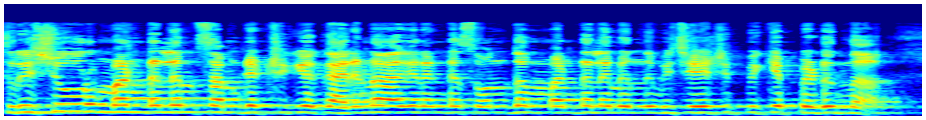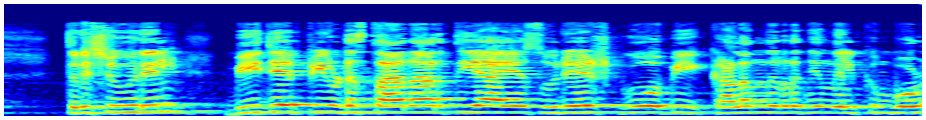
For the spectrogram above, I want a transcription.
തൃശൂർ മണ്ഡലം സംരക്ഷിക്കുക കരുണാകരന്റെ സ്വന്തം മണ്ഡലം എന്ന് വിശേഷിപ്പിക്കപ്പെടുന്ന തൃശൂരിൽ ബി ജെ പിയുടെ സ്ഥാനാർത്ഥിയായ സുരേഷ് ഗോപി കളം നിറഞ്ഞു നിൽക്കുമ്പോൾ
